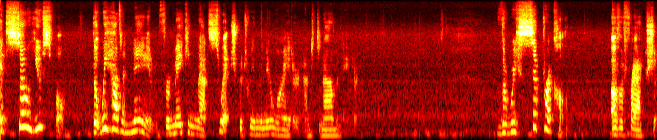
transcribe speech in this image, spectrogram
It's so useful that we have a name for making that switch between the numerator and denominator. The reciprocal of a fraction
